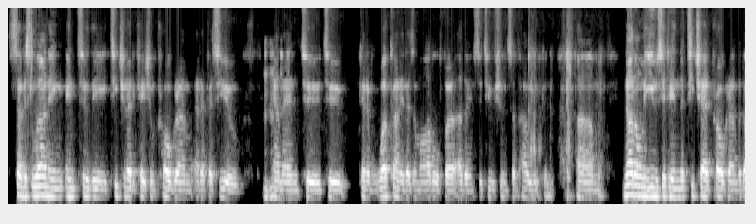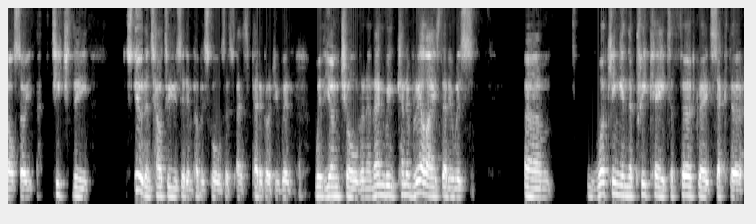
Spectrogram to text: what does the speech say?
service learning into the teacher education program at FSU, Mhm. and then to to kind of work on it as a model for other institutions of how you can um, not only use it in the teach ed program, but also teach the students how to use it in public schools as, as pedagogy with with young children. And then we kind of realized that it was um, working in the pre-K to third grade sector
